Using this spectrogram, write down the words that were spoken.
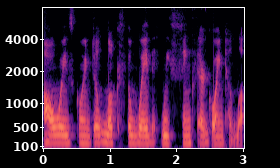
always going to look the way that we think they're going to look.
